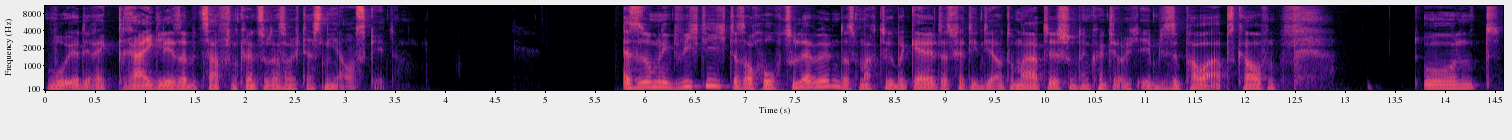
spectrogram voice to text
wo ihr direkt drei Gläser bezapfen könnt, sodass euch das nie ausgeht. Es ist unbedingt wichtig, das auch hochzuleveln. Das macht ihr über Geld, das verdient ihr automatisch und dann könnt ihr euch eben diese Power-Ups kaufen. Und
